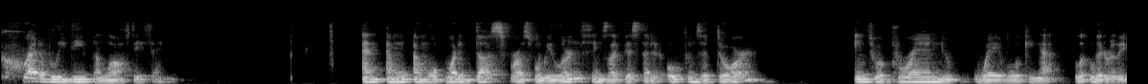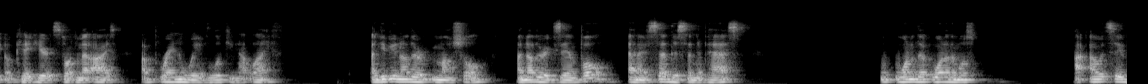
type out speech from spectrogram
incredibly deep and lofty thing. And, and, and what it does for us when we learn things like this, that it opens a door into a brand new way of looking at literally, okay, here it's talking about eyes, a brand new way of looking at life. I'll give you another mashal, another example, and I've said this in the past. One of the one of the most I would say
